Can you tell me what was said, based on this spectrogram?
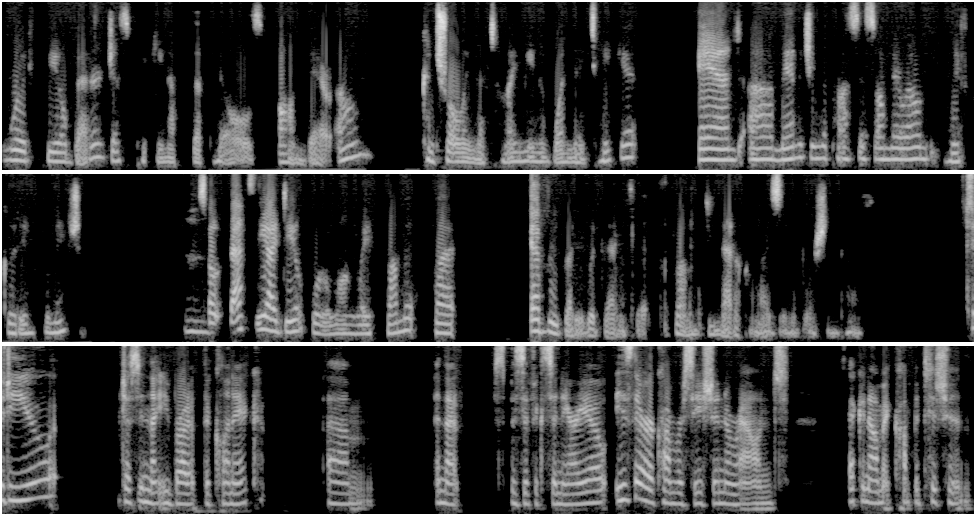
would feel better just picking up the pills on their own, controlling the timing of when they take it, and uh, managing the process on their own with good information. Mm. So that's the ideal. We're a long way from it, but everybody would benefit from demedicalizing abortion pills. So, do you, just in that you brought up the clinic, um, and that specific scenario, is there a conversation around economic competition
